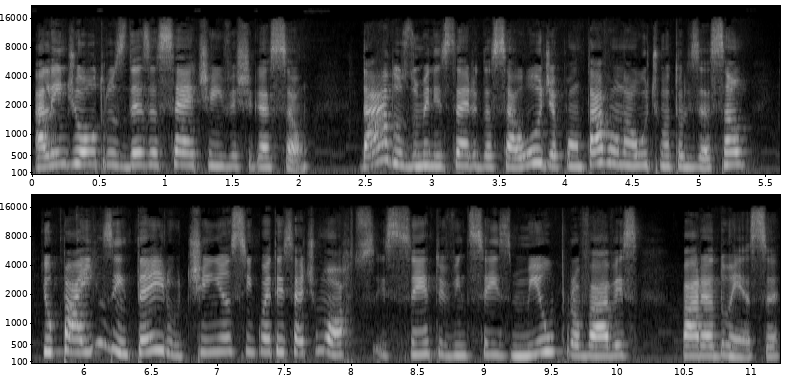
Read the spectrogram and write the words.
além de outros 17 em investigação. Dados do Ministério da Saúde apontavam na última atualização que o país inteiro tinha 57 mortos e 126 mil prováveis para a doença.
